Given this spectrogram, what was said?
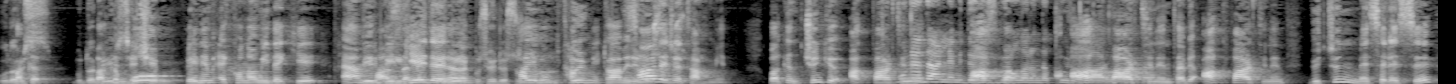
Bu da Bakın, bir, bu da bakın bir seçim. bu benim ekonomideki en Bir fazla bilgiye dayanarak mı söylüyorsunuz Hayır bu tahmin. Tahmin Sadece tahmin. Bakın çünkü AK Parti'nin... Bu nedenle mi döviz AK bürolarında kuyruklar AK vardı? Parti'nin tabii AK Parti'nin bütün meselesi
